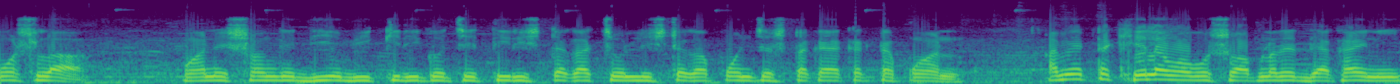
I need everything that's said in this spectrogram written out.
মশলা পানের সঙ্গে দিয়ে বিক্রি করছে, তিরিশ টাকা, চল্লিশ টাকা, পঞ্চাশ টাকা, এক একটা পান। আমি একটা খেলাম অবশ্য, আপনাদের দেখায়নি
